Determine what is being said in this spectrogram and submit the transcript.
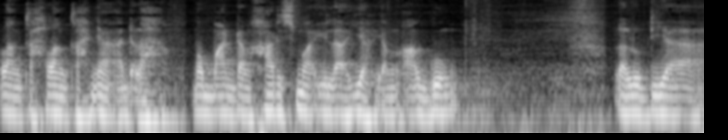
langkah-langkahnya adalah memandang harisma ilahiyah yang agung. Lalu dia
